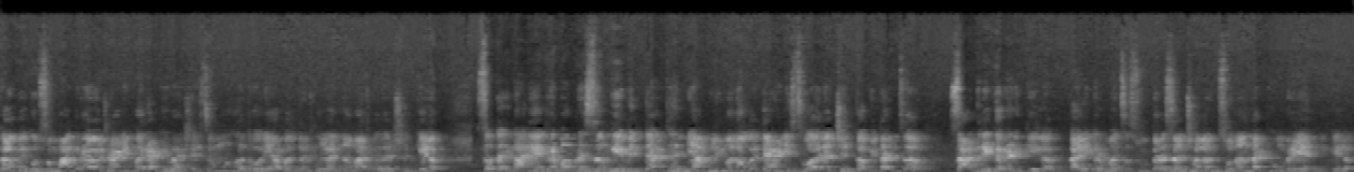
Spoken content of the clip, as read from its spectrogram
कवी कुसुमाग्रज आणि मराठी भाषेचं महत्त्व याबद्दल मुलांना मार्गदर्शन केलं. सदर कार्यक्रमाप्रसंगी विद्यार्थ्यांनी आपली मनोगते आणि स्वरचित कवितांचं सादरीकरण केलं. कार्यक्रमाचं सूत्रसंचालन सुनंदा ठोंबरे यांनी केलं.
